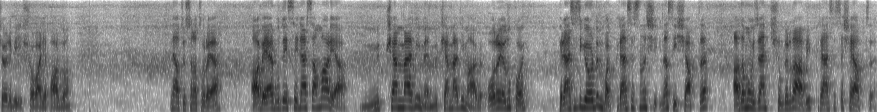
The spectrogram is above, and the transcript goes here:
Şöyle bir şövalye pardon. Ne atıyorsan at oraya. Abi eğer bu desteği inersen var ya. Mükemmel değil mi? Mükemmel değil mi abi? Oraya onu koy. Prensesi gördün mü? Bak prenses nasıl, nasıl iş yaptı? Adam o yüzden çıldırdı abi. Prensese şey attı.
